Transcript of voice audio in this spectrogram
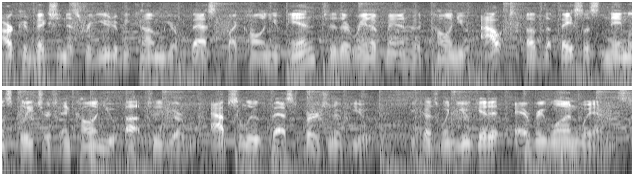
Our conviction is for you to become your best by calling you in to the arena of manhood, calling you out of the faceless, nameless bleachers, and calling you up to your absolute best version of you. Because when you get it, everyone wins.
